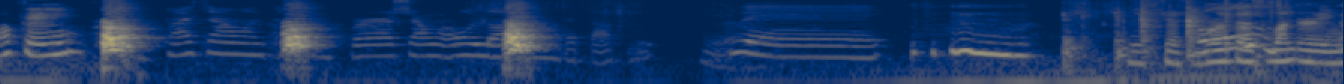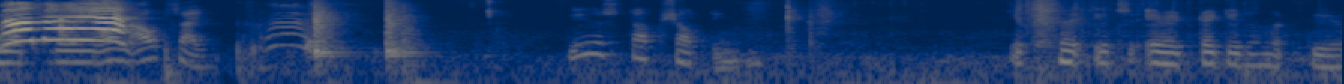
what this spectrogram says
Okay. Guys, I want to talk to. I want all to talk. Yeah. It's just worth us wondering what's going on outside. You stop shouting. It's uh, it's irritated on the ear.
